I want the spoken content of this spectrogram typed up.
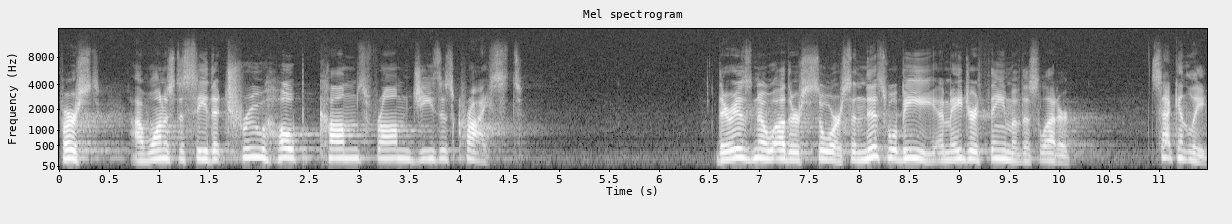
First, I want us to see that true hope comes from Jesus Christ. There is no other source, and this will be a major theme of this letter. Secondly,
